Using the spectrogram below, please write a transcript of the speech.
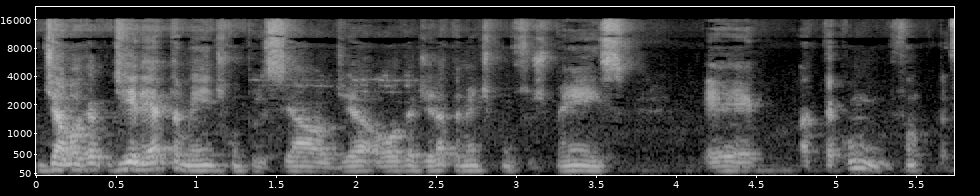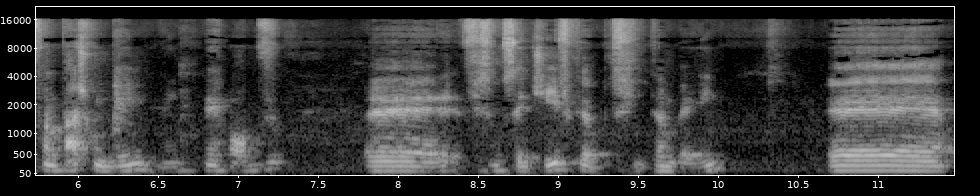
dialoga diretamente com o policial, dialoga diretamente com o suspense, é, até com fantástico bem, é óbvio, é, ficção científica sim, também. É,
